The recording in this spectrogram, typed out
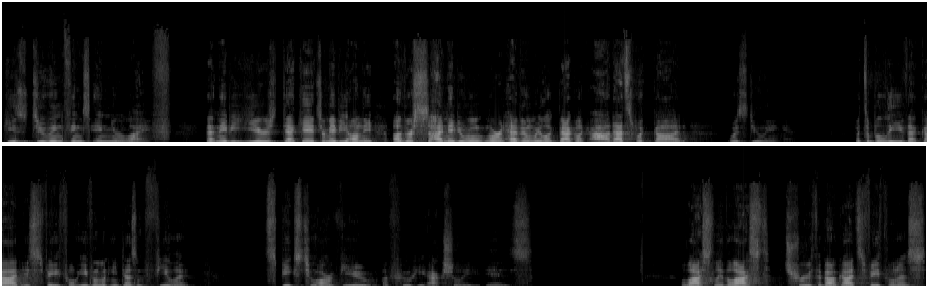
he is doing things in your life that maybe years, decades, or maybe on the other side, maybe when we're in heaven, we look back like, ah, that's what God was doing. But to believe that God is faithful even when he doesn't feel it speaks to our view of who he actually is. Well, lastly, the last truth about God's faithfulness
